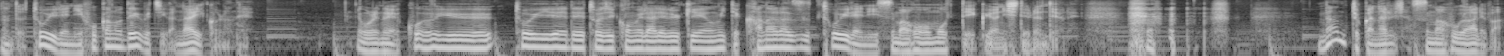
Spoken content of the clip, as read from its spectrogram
なんだトイレに他の出口がないからね。俺ねこういうトイレで閉じ込められる系を見て必ずトイレにスマホを持っていくようにしてるんだよね。なんとかなるじゃんスマホがあれば。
